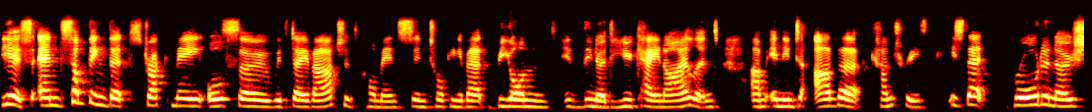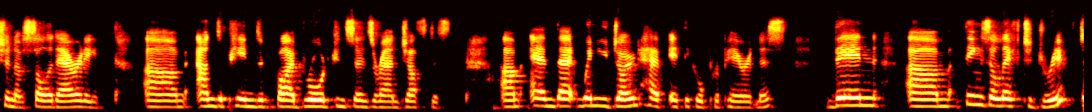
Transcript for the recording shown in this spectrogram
Yes, and something that struck me also with Dave Archard's comments in talking about beyond, you know, the UK and Ireland um, and into other countries is that broader notion of solidarity um, underpinned by broad concerns around justice. Um, and that when you don't have ethical preparedness, then um, things are left to drift.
